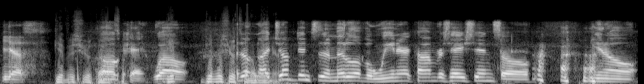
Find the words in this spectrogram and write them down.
Yes. Give us your thoughts. Okay. Well, give, give us your I thoughts. don't. I jumped into the middle of a wiener conversation, so you know,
